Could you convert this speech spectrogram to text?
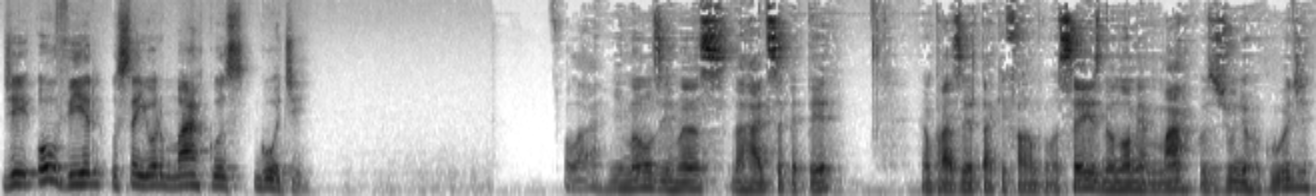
de ouvir o senhor Marcos Good. Olá, irmãos e irmãs da Rádio CPT. É um prazer estar aqui falando com vocês. Meu nome é Marcos Júnior Good.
